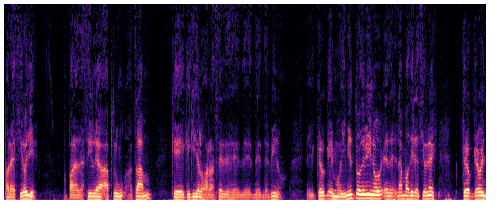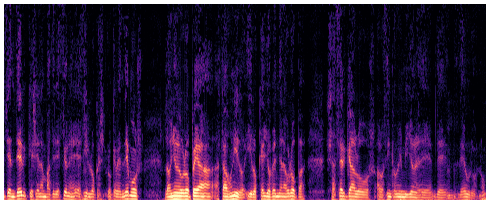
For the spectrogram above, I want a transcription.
para decir, oye, para decirle a, Trump, que, que, quite los aranceles del vino. Eh, creo que el movimiento de vino en ambas direcciones creo, entender que es en ambas direcciones, es decir, lo que, lo que vendemos la Unión Europea a Estados Unidos y lo que ellos venden a Europa, se acerca a los a los 5.000 millones de, euros, ¿no?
